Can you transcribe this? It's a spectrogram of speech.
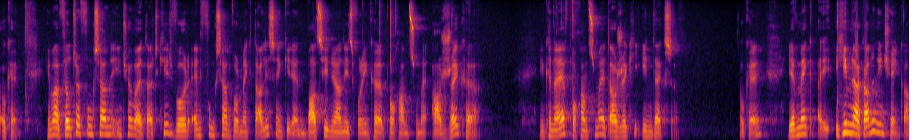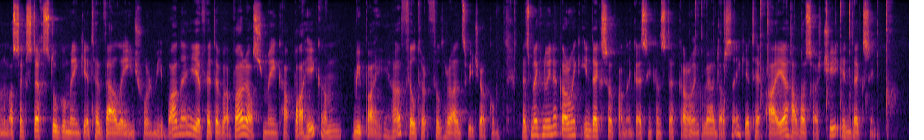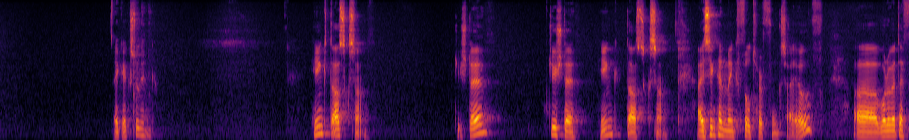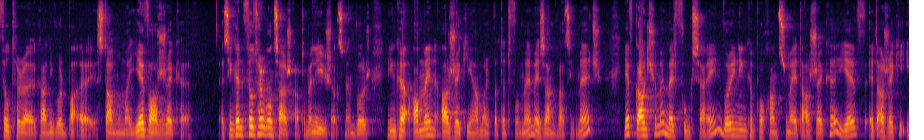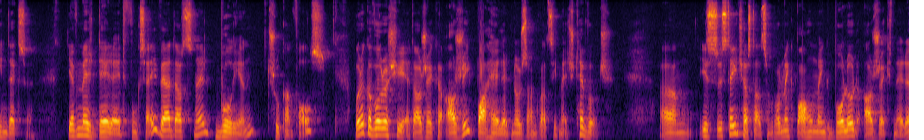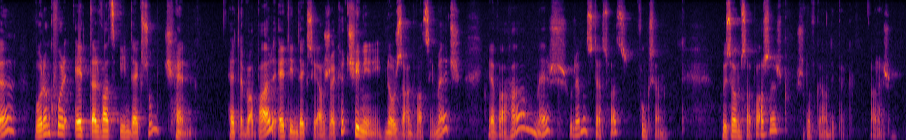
Okay. Հիմա filter ֆունկցիան ինչով է հետաքրքիր, որ այն ֆունկցիան, որ մենք տալիս ենք իրեն, բացի նրանից, որ ինքը փոխանցում է արժեքը, ինքը նաև փոխանցում է այդ արժեքի ինդեքսը okay եւ մենք հիմնականում ինչ ենք անում ասենք ստեղ ստուգում ենք եթե val-ը ինչ որ մի բան է եւ հետեւաբար ասում ենք հա պահի կամ մի պահի հա filter filter-ած վիճակում բայց մենք նույնը կարող ենք index-ով անենք այսինքն ստեղ կարող ենք վերադարձնել եթե i-ը հավասար չի index-ին եկեք ստուգենք 5 10 20 ճիշտ է ճիշտ է 5 10 20 այսինքն մենք filter ֆունկցիայով որովհետև filter-ը քանի որ ստանում է եւ արժեքը Այսինքն filter-ը ոնց է աշխատում, էլի հիշացնեմ, որ ինքը ամեն արժեքի համար պատտվում է մեր զանգվածի մեջ եւ կանչում է մեր ֆունկցիային, որին ինքը փոխանցում է այդ արժեքը եւ այդ արժեքի ինդեքսը։ Եվ մեր դերը այդ ֆունկցիայի վերադարձնել boolean, true կամ false, որը կորոշի այդ արժեքը արժի պահել այդ նոր զանգվածի մեջ, թե ոչ։ Իսկ ինչ է ստացվում, որ մենք պահում ենք բոլոր արժեքները, որոնք որ այդ տրված ինդեքսում չեն։ Հետևաբար այդ ինդեքսի արժեքը չի լինի նոր զանգվածի մեջ եւ ահա մեր ուրեմն ստեղծված ֆունկցիան։ Հույսով սա բարձր, շուտով կհանդիպենք։ Առայժմ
